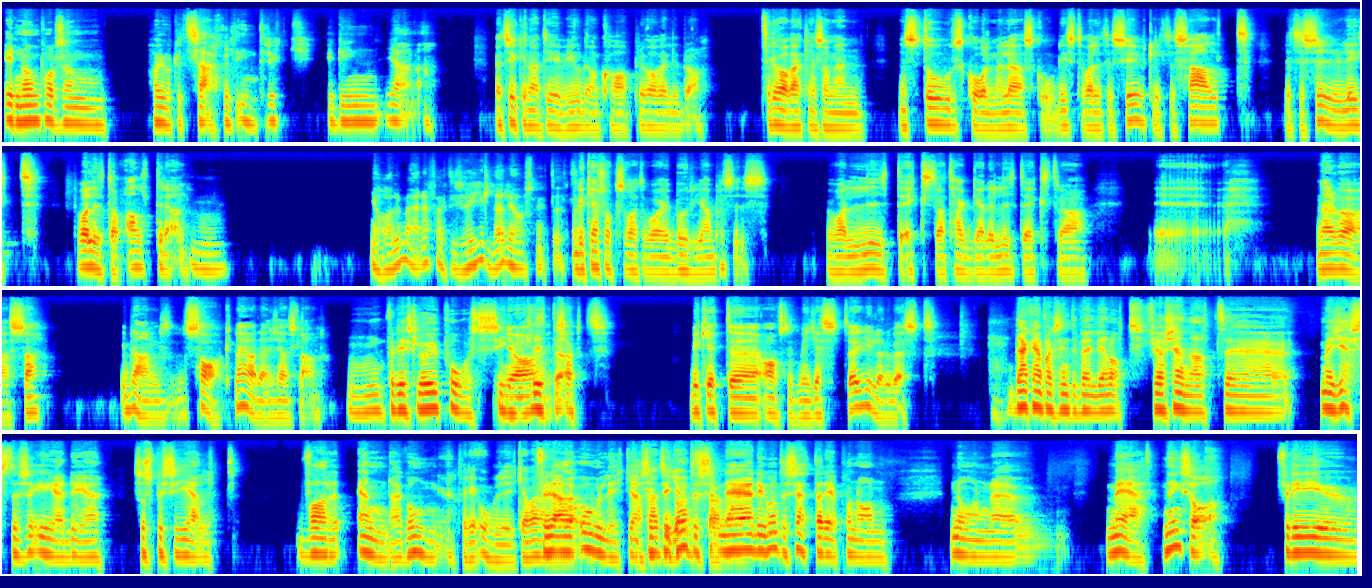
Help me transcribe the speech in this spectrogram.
Är det någon podd som har gjort ett särskilt intryck i din hjärna? Jag tycker nog att det vi gjorde om Capri var väldigt bra. För det var verkligen som en, en stor skål med lösgodis. Det var lite surt, lite salt, lite syrligt. Det var lite av allt i den. Mm. Jag håller med dig faktiskt. Jag gillar det avsnittet. Och det kanske också var att det var i början precis. Vi var lite extra taggade, lite extra eh, nervösa. Ibland saknar jag den känslan. Mm, för det slår ju på sinnet ja, lite. exakt. Vilket eh, avsnitt med gäster gillar du bäst? Där kan jag faktiskt inte välja något. För jag känner att eh, med gäster så är det så speciellt varenda gång. För det är olika varenda För det är gång. olika. Så det, går inte, nej, det går inte att sätta det på någon, någon eh, mätning så. För det är ju...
